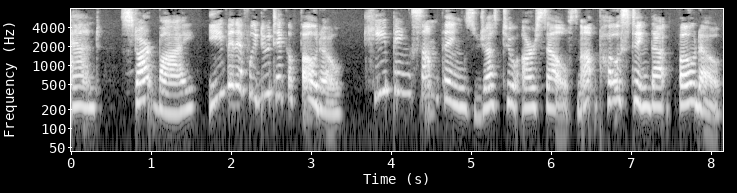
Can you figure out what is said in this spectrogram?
and start by, even if we do take a photo, keeping some things just to ourselves, not posting that photo,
